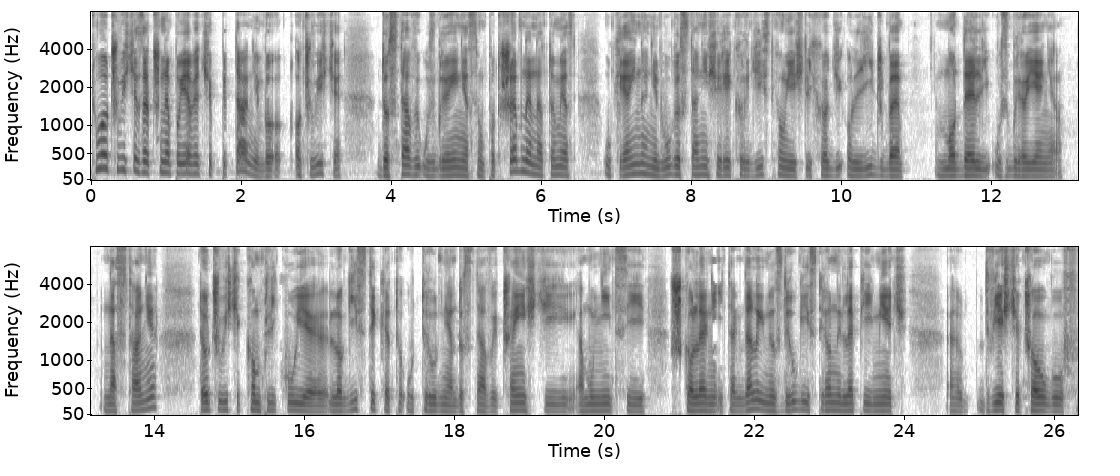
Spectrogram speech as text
Tu oczywiście zaczyna pojawiać się pytanie, bo oczywiście dostawy uzbrojenia są potrzebne, natomiast Ukraina niedługo stanie się rekordzistką, jeśli chodzi o liczbę modeli uzbrojenia na stanie. To oczywiście komplikuje logistykę, to utrudnia dostawy części, amunicji, szkolenie itd. Tak no z drugiej strony lepiej mieć 200 e, czołgów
